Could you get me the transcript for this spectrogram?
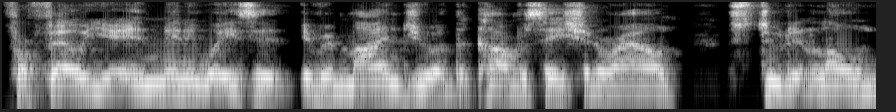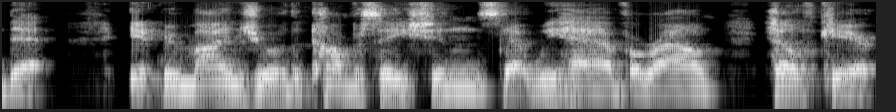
for failure. In many ways, it, it reminds you of the conversation around student loan debt. It reminds you of the conversations that we have around healthcare,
